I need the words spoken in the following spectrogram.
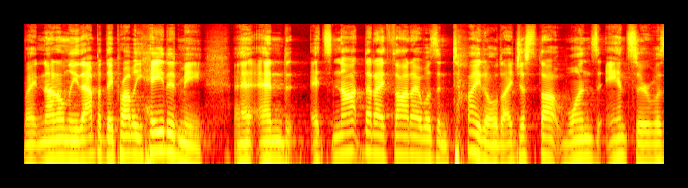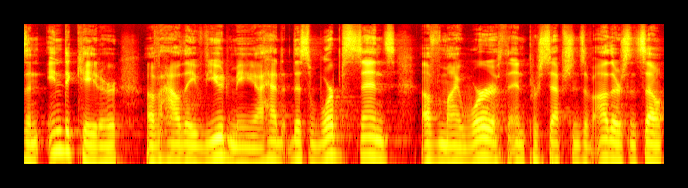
right? Not only that, but they probably hated me. And, it's not that I thought I was entitled. I just thought one's answer was an indicator of how they viewed me. I had this warped sense of my worth and perceptions of others. And so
